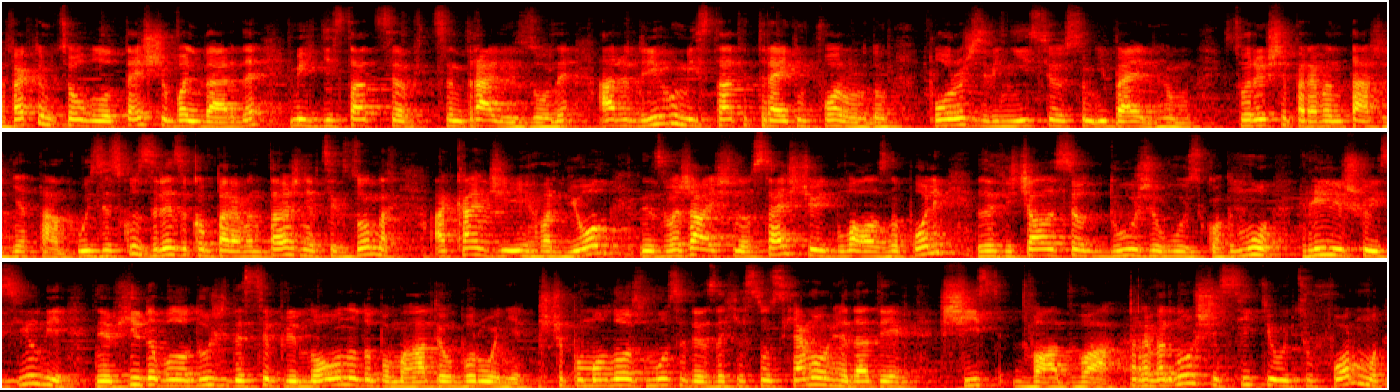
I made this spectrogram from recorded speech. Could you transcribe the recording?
Ефектом цього було те, що Вальверде міг дістатися в центральні зони, а Родріго міг стати третім форвардом поруч з Вінісіусом і Белінгемом, створивши перевантаження там. У зв'язку з ризиком перевантаження в цих зонах Аканджі і Гвардіол, незважаючи на все, що відбувалося на полі, захищалися дуже вузько. Тому Грілішу і Сілві необхідно було дуже дисципліновано допомагати обороні, що помогло змусити захисну схему виглядати як 6-2-2. Перевернувши Сіті у цю форму,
